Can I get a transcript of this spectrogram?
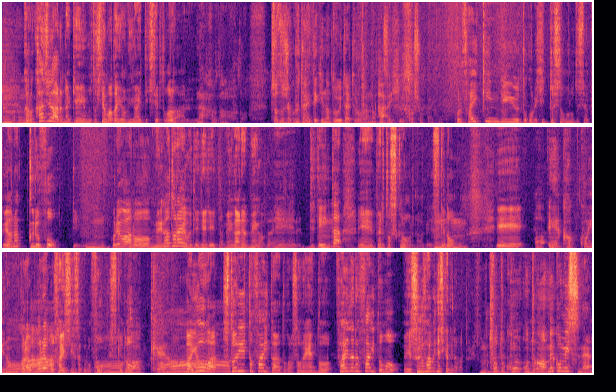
うんうん。このカジュアルなゲームとしてまた蘇ってきてるところがある。なるほどなるほどちょっとじゃあ具体的などういうタイトルがあるのか、はい。ぜひご紹介で。これ最近で言うとこれヒットしたものとしては「ベアナックル4」っていう、うん。これはあのメガドライブで出ていたメガネメガ、えー出ていた、えーベルトスクロールなわけですけど、うんうんえあえかっこいいな。ーこれはこれはもう最新作の4ですけど。まあ、要はストリートファイターとかその辺とファイナルファイトも、えースーファミでしか出なかったです。うんちょっとこん本当にアメコミっすね、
